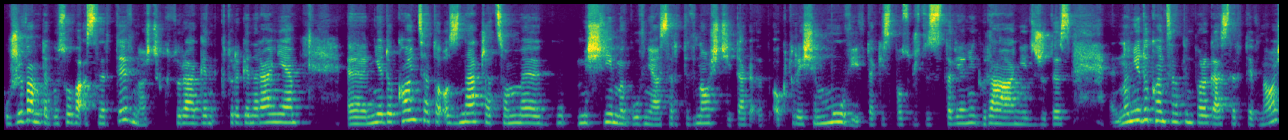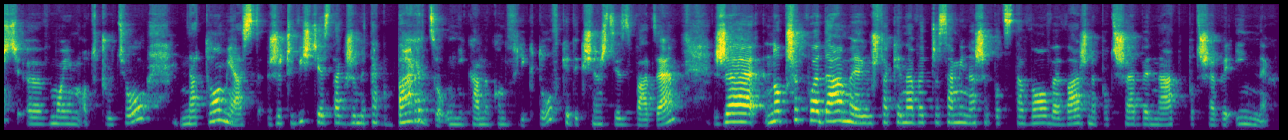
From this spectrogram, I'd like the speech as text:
używam tego słowa asertywność, która, które generalnie e, nie do końca to oznacza, co my myślimy głównie o asertywności, tak, o której się mówi w taki sposób, że to jest stawianie granic, że to jest, no nie do końca na tym polega asertywność e, w moim odczuciu. Natomiast rzeczywiście jest tak, że my tak bardzo unikamy konfliktów, kiedy księżyc jest w wadze, że no przekładamy już takie nawet czasami nasze podstawowe, ważne potrzeby nad potrzeby innych.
